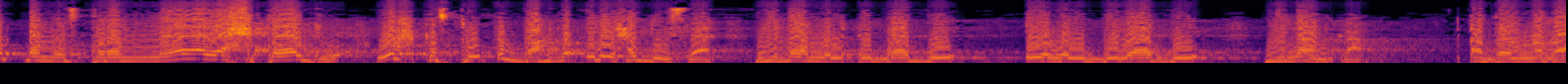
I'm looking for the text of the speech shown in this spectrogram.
u dhammaystiro maa yaxtaaju wax kastuu u baahdo ilay xaggiisa nidaamu alcibaadi iyo waalbilaadi nidaamka addoommada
